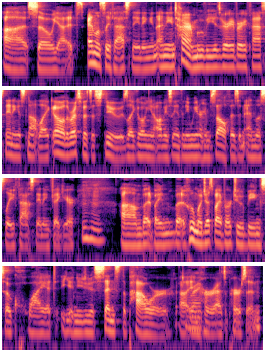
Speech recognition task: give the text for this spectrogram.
Uh, so yeah, it's endlessly fascinating, and, and the entire movie is very, very fascinating. It's not like oh, the rest of it's a snooze. Like oh, you know, obviously Anthony Weiner himself is an endlessly fascinating figure. Um, but by but Huma, just by virtue of being so quiet, and you just sense the power uh, in her as a person,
